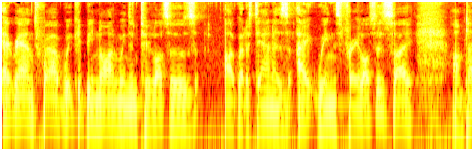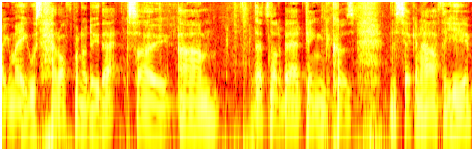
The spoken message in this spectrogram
at round 12, we could be nine wins and two losses. I've got us down as eight wins, three losses. So I'm taking my Eagles hat off when I do that. So um, that's not a bad thing because the second half of the year,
